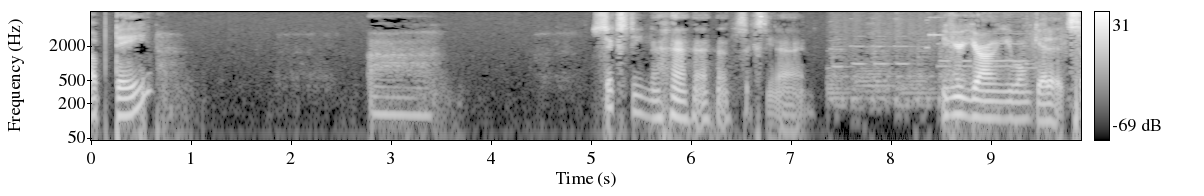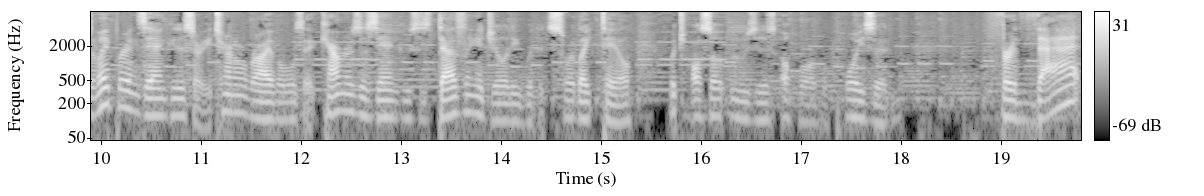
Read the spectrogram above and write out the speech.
update. Uh 69 69. If you're young, you won't get it. Seviper and Zangoose are eternal rivals. It counters a Zangoose's dazzling agility with its sword-like tail, which also oozes a horrible poison. For that,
